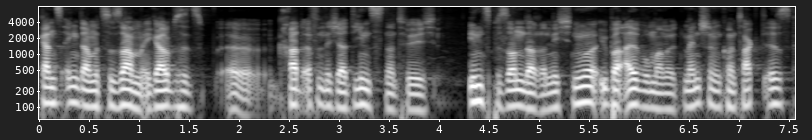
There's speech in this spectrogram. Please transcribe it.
ganz eng damit zusammen, egal ob es jetzt äh, gerade öffentlicher Dienst natürlich insbesondere, nicht nur überall, wo man mit Menschen in Kontakt ist,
